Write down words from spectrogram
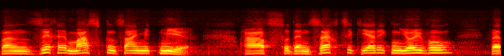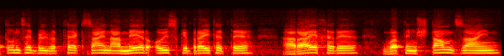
wollen sicher Masken sein mit mir, als zu dem 60-jährigen Jäuvel wird unsere Bibliothek sein, eine mehr ausgebreitete, eine reichere, wird im Stand sein,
